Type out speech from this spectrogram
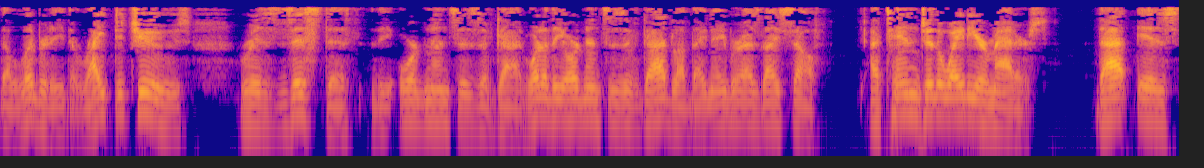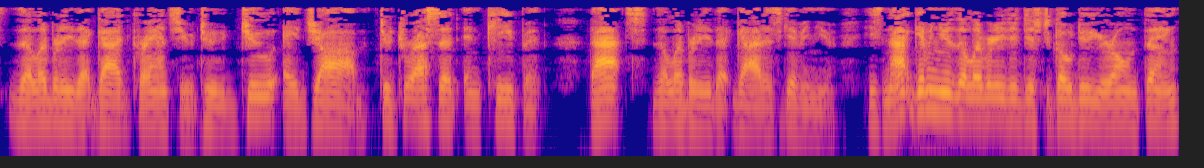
the liberty, the right to choose, resisteth the ordinances of God. What are the ordinances of God? Love thy neighbor as thyself. Attend to the weightier matters. That is the liberty that God grants you to do a job, to dress it and keep it. That's the liberty that God is giving you. He's not giving you the liberty to just go do your own thing.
